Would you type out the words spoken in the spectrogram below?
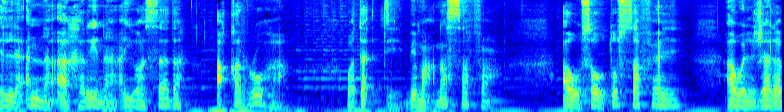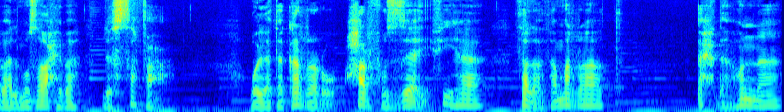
إلا أن آخرين أيها السادة أقروها وتأتي بمعنى الصفع أو صوت الصفع أو الجلبه المصاحبة للصفع ويتكرر حرف الزاي فيها ثلاث مرات إحداهن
